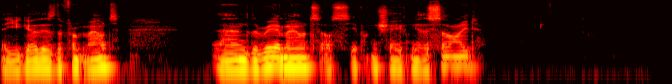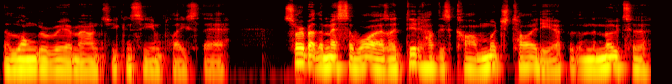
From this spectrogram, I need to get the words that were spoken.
There you go there's the front mount. And the rear mount I'll see if I can show you from the other side. The longer rear mount you can see in place there. Sorry about the mess of wires. I did have this car much tidier but then the motor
